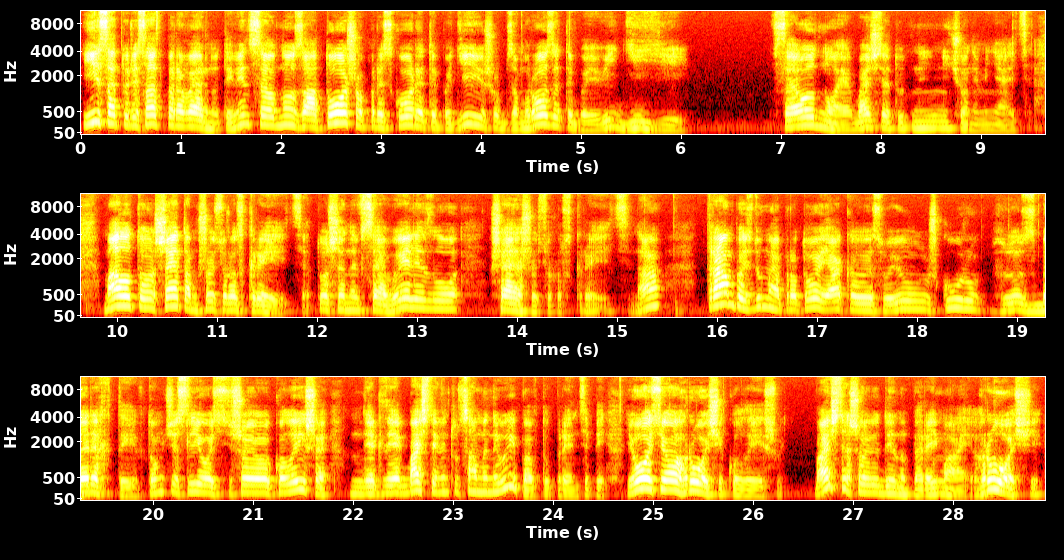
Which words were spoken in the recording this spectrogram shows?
Іса Турісас перевернутий. Він все одно за те, щоб прискорити події, щоб заморозити бойові дії. Все одно, як бачите, тут нічого не міняється. Мало того, ще там щось розкриється. То ще не все вилізло, ще щось розкриється. Да? Трамп ось думає про те, як е, свою шкуру зберегти. В тому числі, ось що його колише, як, як бачите, він тут саме не випав, то, в принципі, і ось його гроші колишуть. Бачите, що людину переймає? Гроші.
